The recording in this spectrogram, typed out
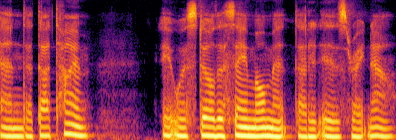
And at that time, it was still the same moment that it is right now.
